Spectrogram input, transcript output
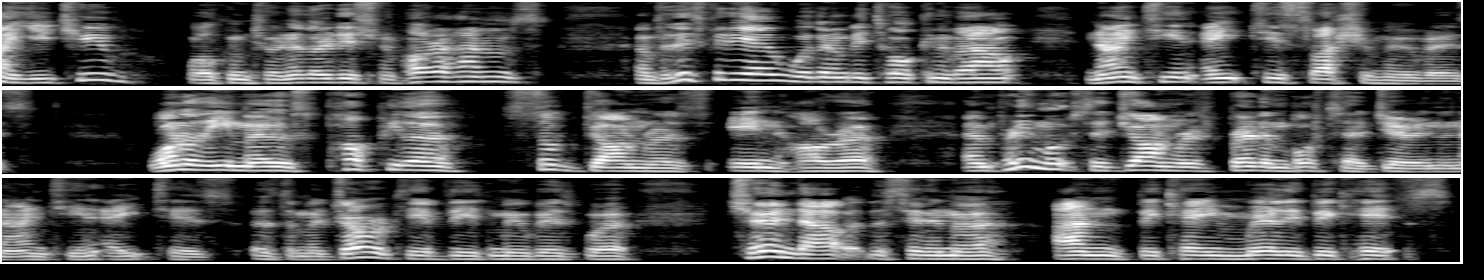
Hi YouTube, welcome to another edition of Horror Hands and for this video we're going to be talking about 1980s slasher movies. One of the most popular subgenres in horror and pretty much the genre's bread and butter during the 1980s as the majority of these movies were churned out at the cinema and became really big hits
